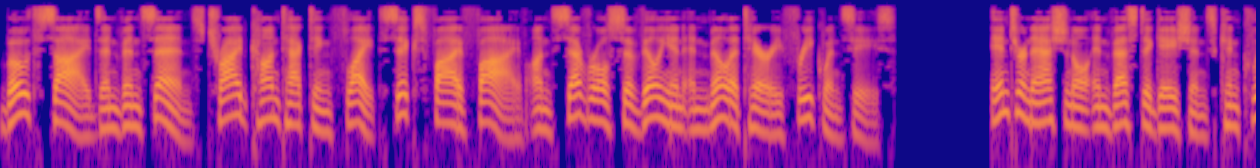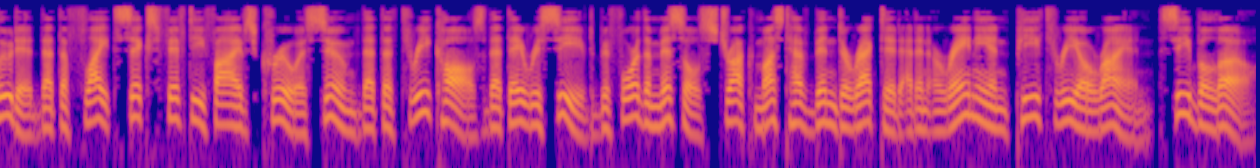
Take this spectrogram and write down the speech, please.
Both sides and Vincennes tried contacting Flight 655 on several civilian and military frequencies. International investigations concluded that the Flight 655's crew assumed that the three calls that they received before the missiles struck must have been directed at an Iranian P-3 Orion see below.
